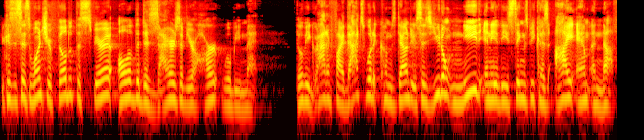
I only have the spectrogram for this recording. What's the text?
Because it says, once you're filled with the Spirit, all of the desires of your heart will be met. They'll be gratified. That's what it comes down to. It says, you don't need any of these things because I am enough.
